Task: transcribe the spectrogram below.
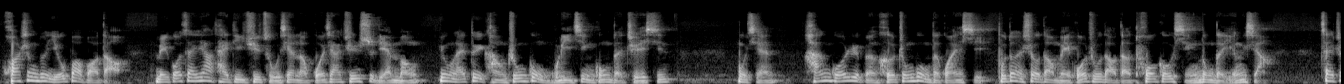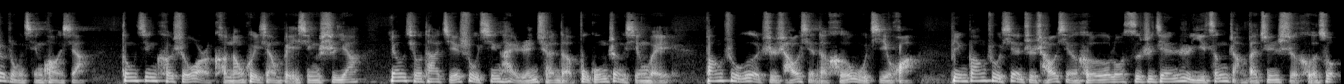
华盛顿邮报报道，美国在亚太地区组建了国家军事联盟，用来对抗中共武力进攻的决心。目前。韩国、日本和中共的关系不断受到美国主导的脱钩行动的影响。在这种情况下，东京和首尔可能会向北京施压，要求他结束侵害人权的不公正行为，帮助遏制朝鲜的核武计划，并帮助限制朝鲜和俄罗斯之间日益增长的军事合作。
